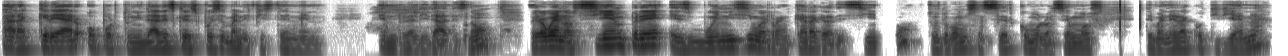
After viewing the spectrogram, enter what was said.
para crear oportunidades que después se manifiesten en, en realidades, ¿no? Pero bueno, siempre es buenísimo arrancar agradeciendo. Entonces lo vamos a hacer como lo hacemos de manera cotidiana.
